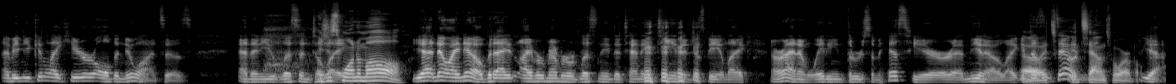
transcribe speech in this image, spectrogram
I mean, you can like hear all the nuances, and then you listen to I just like. want them all. Yeah, no, I know, but I, I remember listening to 1018 and just being like, all right, I'm wading through some hiss here, and you know, like it oh, doesn't sound. it sounds horrible. Yeah,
